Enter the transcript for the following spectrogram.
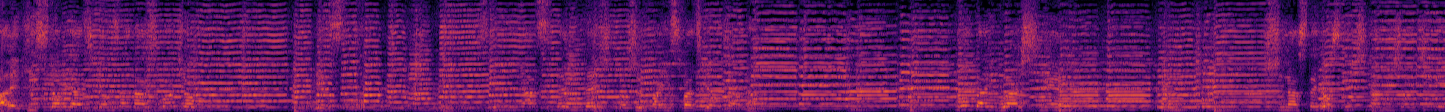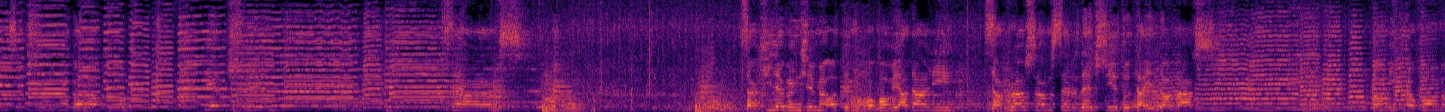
ale historia związana z Łodzią jest z tym miastem też, proszę Państwa, związana. Tutaj właśnie 13 stycznia 1907 roku pierwszy seans za chwilę będziemy o tym opowiadali. Zapraszam serdecznie tutaj do nas, do mikrofonu.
